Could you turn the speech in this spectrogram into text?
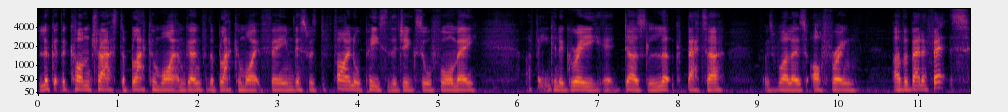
look at the contrast the black and white i'm going for the black and white theme. This was the final piece of the jigsaw for me. I think you can agree it does look better as well as offering other benefits.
